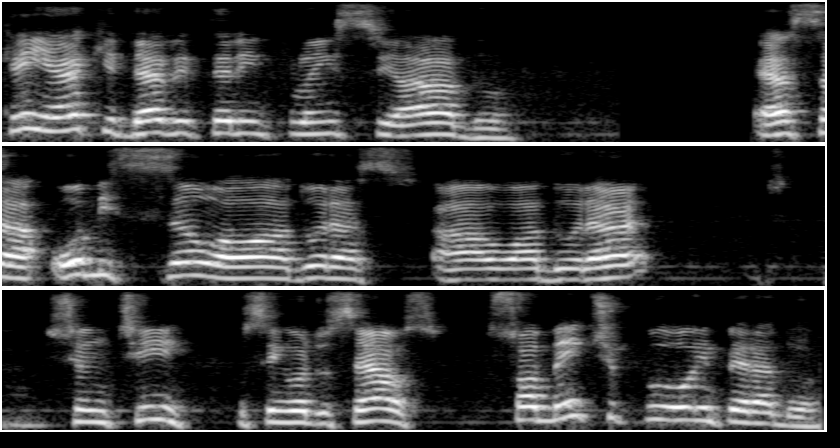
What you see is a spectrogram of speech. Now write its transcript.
Quem é que deve ter influenciado essa omissão ao adorar, ao adorar Shanti, o Senhor dos Céus, somente para o imperador?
